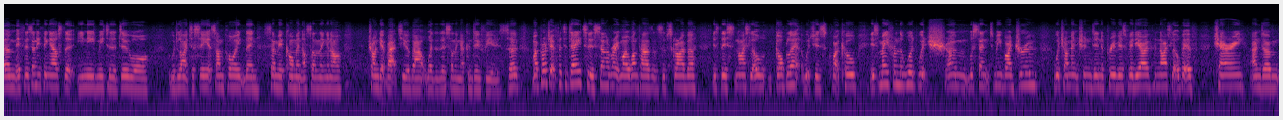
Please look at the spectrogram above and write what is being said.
um, if there's anything else that you need me to do or would like to see at some point then send me a comment or something and I'll try and get back to you about whether there's something I can do for you. So my project for today to celebrate my 1000th subscriber is this nice little goblet which is quite cool. It's made from the wood which um, was sent to me by Drew which I mentioned in a previous video. A nice little bit of cherry and um,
